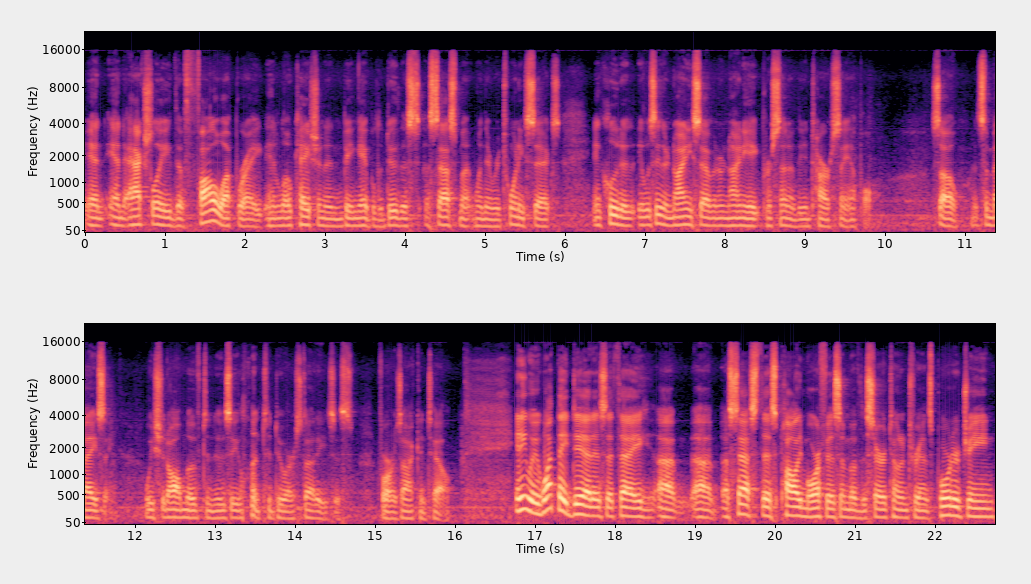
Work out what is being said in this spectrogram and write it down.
and, and actually the follow-up rate and location and being able to do this assessment when they were 26 included, it was either 97 or 98% of the entire sample. So it's amazing. We should all move to New Zealand to do our studies as far as I can tell. Anyway, what they did is that they uh, uh, assessed this polymorphism of the serotonin transporter gene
